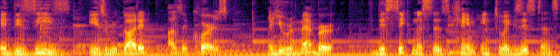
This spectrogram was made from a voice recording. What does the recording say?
a disease is regarded as a curse. And you remember, the sicknesses came into existence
